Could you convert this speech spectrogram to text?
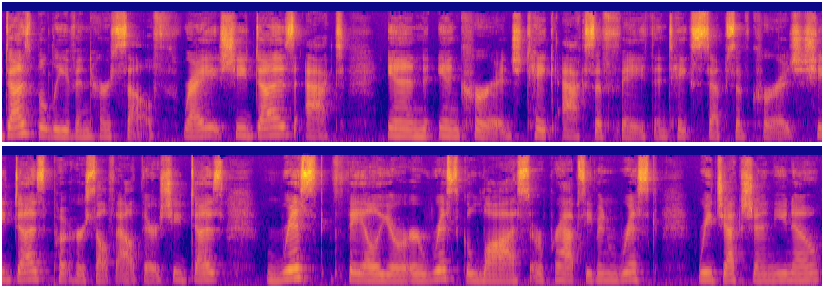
does believe in herself, right? She does act in in courage take acts of faith and take steps of courage she does put herself out there she does risk failure or risk loss or perhaps even risk rejection you know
